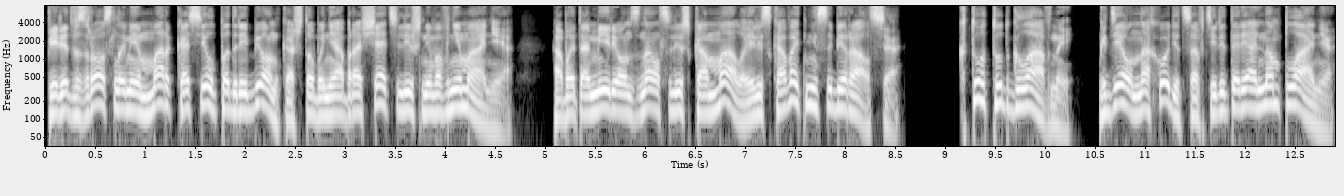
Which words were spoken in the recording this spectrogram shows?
Перед взрослыми Марк косил под ребенка, чтобы не обращать лишнего внимания. Об этом мире он знал слишком мало и рисковать не собирался. Кто тут главный? Где он находится в территориальном плане?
